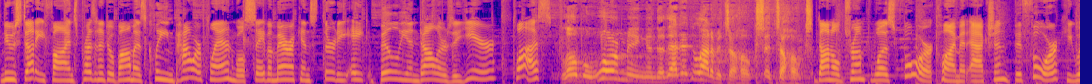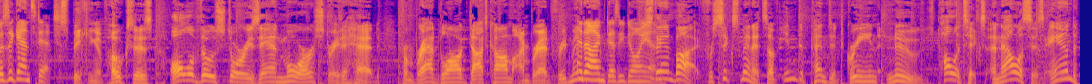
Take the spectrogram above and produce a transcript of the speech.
New study finds President Obama's clean power plan will save Americans $38 billion a year. Plus, global warming and that, a lot of it's a hoax. It's a hoax. Donald Trump was for climate action before he was against it. Speaking of hoaxes, all of those stories and more straight ahead. From BradBlog.com, I'm Brad Friedman. And I'm Desi Doyen. Stand by for six minutes of independent green news, politics, analysis, and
